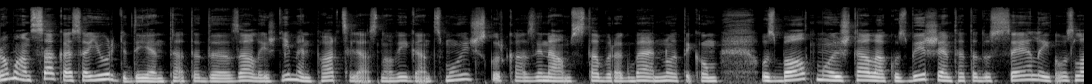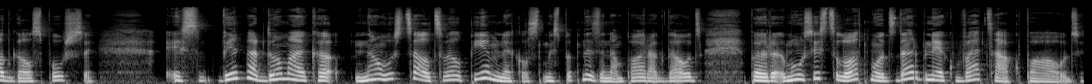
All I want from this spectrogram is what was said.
Romāns sākās ar Jurģu dienu, tātad zālīšu ģimene pārceļās no Vigants muižas, kur, kā zināms, staburak bērnu notikumu, uz Baltmuižu, tālāk uz Biržiem, tātad uz Sēlī, uz Latgals pusi. Es vienmēr domāju, ka nav uzcelts vēl piemineklis, mēs pat nezinām pārāk daudz par mūsu izcilo atmodas darbinieku vecāku paudzi,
